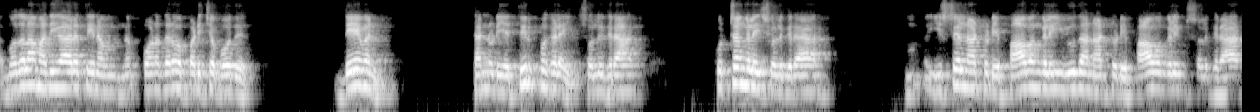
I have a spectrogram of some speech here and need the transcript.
முதலாம் அதிகாரத்தை நம் போன தடவை படிச்ச போது தேவன் தன்னுடைய தீர்ப்புகளை சொல்லுகிறார் குற்றங்களை சொல்கிறார் இஸ்ரேல் நாட்டுடைய பாவங்களையும் யூதா நாட்டுடைய பாவங்களையும் சொல்கிறார்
